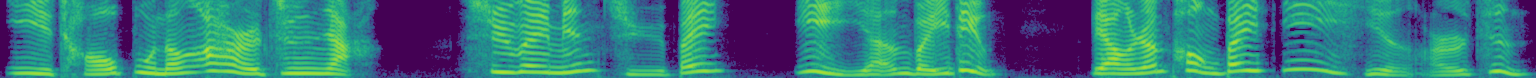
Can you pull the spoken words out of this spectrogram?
一朝不能二君呀！”许为民举杯，一言为定。两人碰杯，一饮而尽。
